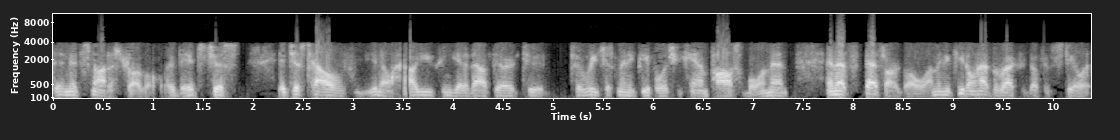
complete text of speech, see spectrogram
then it's not a struggle. It, it's just it's just how you know how you can get it out there to to reach as many people as you can possible, and that and that's that's our goal. I mean, if you don't have the record, go and steal it.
